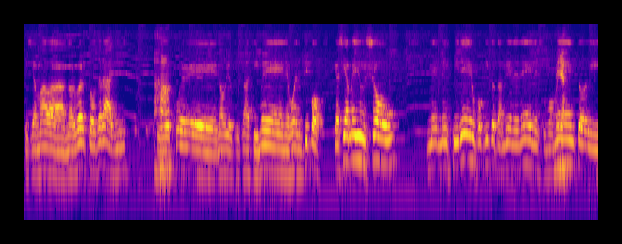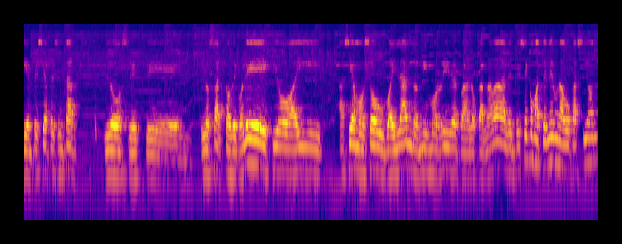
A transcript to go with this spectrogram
que se llamaba Norberto Draghi, que fue novio de Susana Jiménez, bueno, un tipo que hacía medio un show. Me, inspiré un poquito también en él en su momento y empecé a presentar los, este, los actos de colegio, ahí hacíamos shows bailando en mismo River para los carnavales, empecé como a tener una vocación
